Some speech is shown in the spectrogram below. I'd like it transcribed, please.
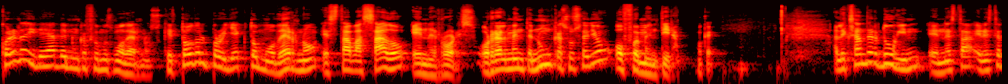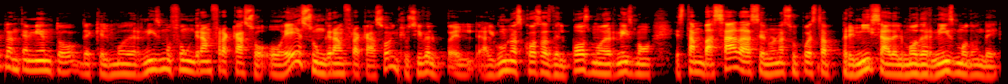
¿Cuál es la idea de Nunca Fuimos Modernos? Que todo el proyecto moderno está basado en errores. O realmente nunca sucedió o fue mentira. ¿okay? Alexander Dugin, en, esta, en este planteamiento de que el modernismo fue un gran fracaso o es un gran fracaso, inclusive algunas cosas del postmodernismo están basadas en una supuesta premisa del modernismo donde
